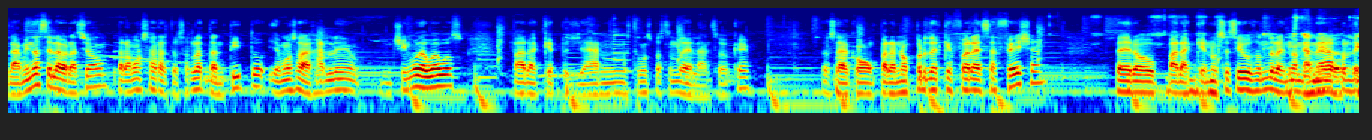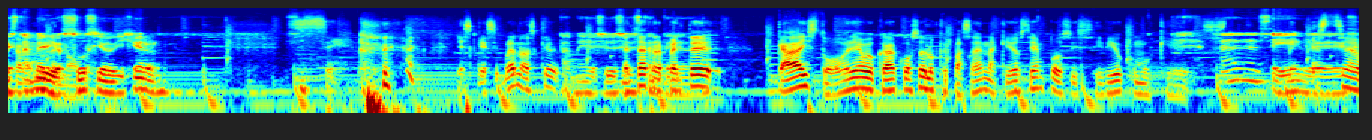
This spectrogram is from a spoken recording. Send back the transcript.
la misma celebración, pero vamos a retrasarla tantito y vamos a bajarle un chingo de huevos para que pues ya no estemos pasando de lanza, ¿ok? O sea, como para no perder que fuera esa fecha, pero para que no se siga usando de la misma Está manera. medio, pues está medio sucio, dijeron. Sí. es que bueno, es que Está medio sucio. de repente cada historia o cada cosa de lo que pasaba en aquellos tiempos y sí digo como que... Ah, sí, bestia.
